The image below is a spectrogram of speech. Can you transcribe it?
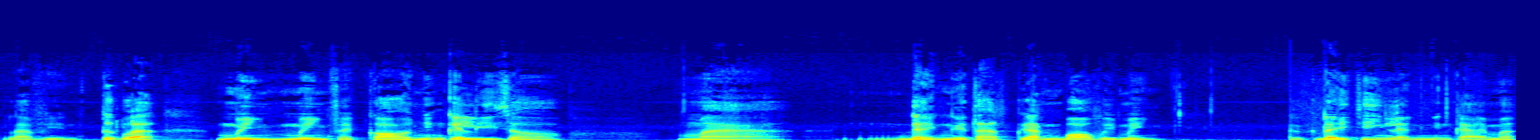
Là vì tức là mình mình phải có những cái lý do mà để người ta gắn bó với mình. Đấy chính là những cái mà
